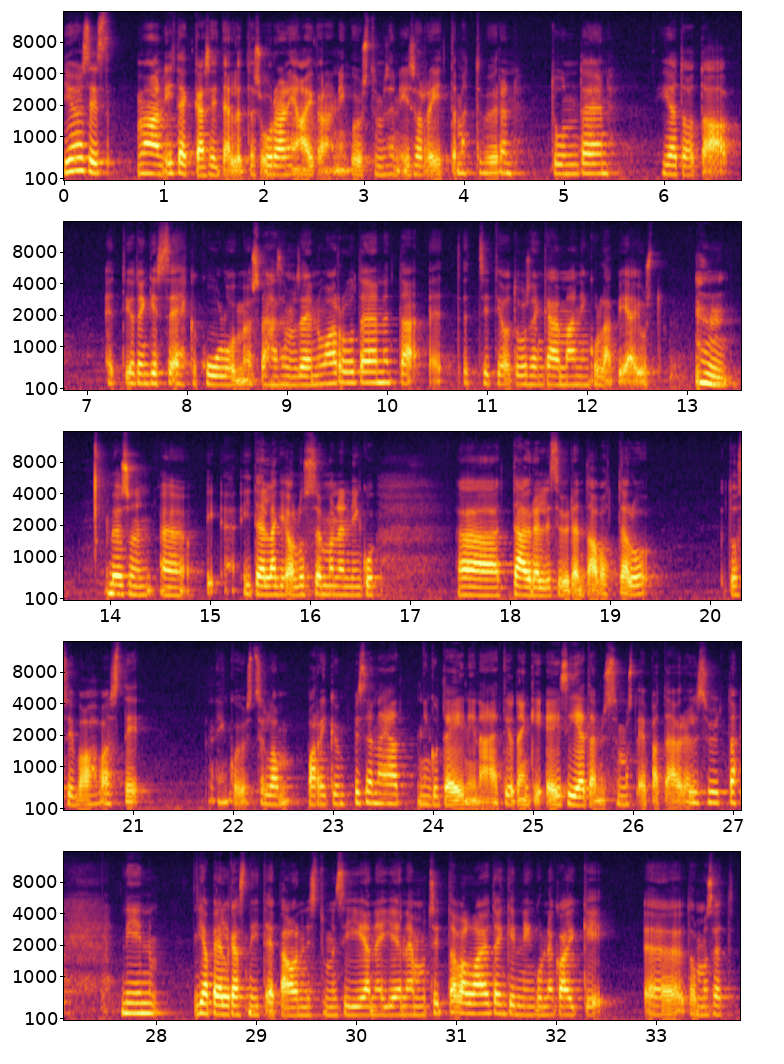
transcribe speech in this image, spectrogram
Joo, siis mä oon itse käsitellyt tässä urani aikana niin just semmoisen ison riittämättömyyden tunteen. Ja tota, et jotenkin se ehkä kuuluu myös vähän semmoiseen nuoruuteen, että et, et sit joutuu sen käymään niin kuin läpi. Ja just myös on ö, itselläkin ollut semmoinen niin kuin, ö, täydellisyyden tavoittelu tosi vahvasti niin kuin just silloin parikymppisenä ja niin kuin teininä, että jotenkin ei sietänyt semmoista epätäydellisyyttä. Niin, ja pelkäs niitä epäonnistumisia jne, jne. mutta sitten tavallaan jotenkin niin kuin ne kaikki ö, tommoset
